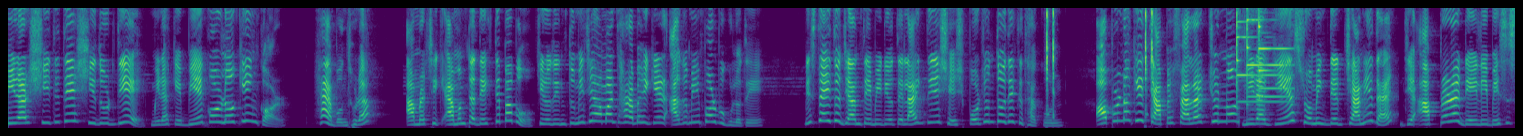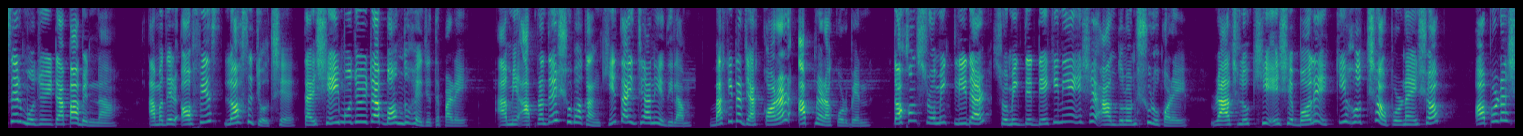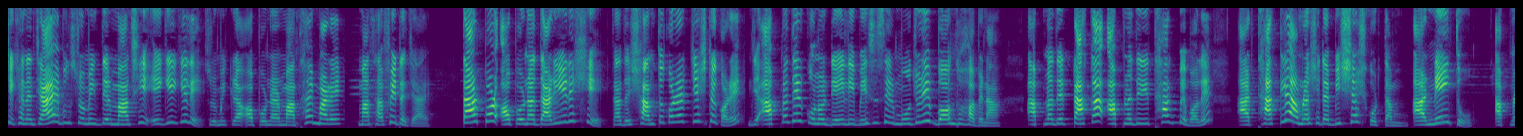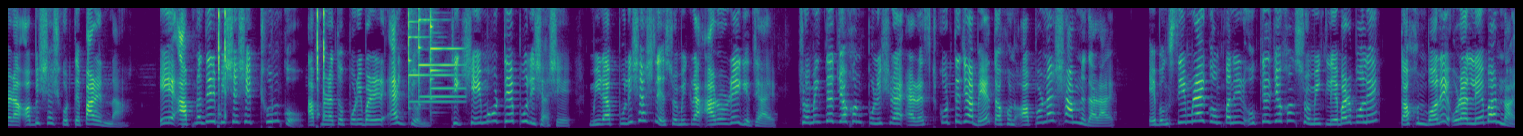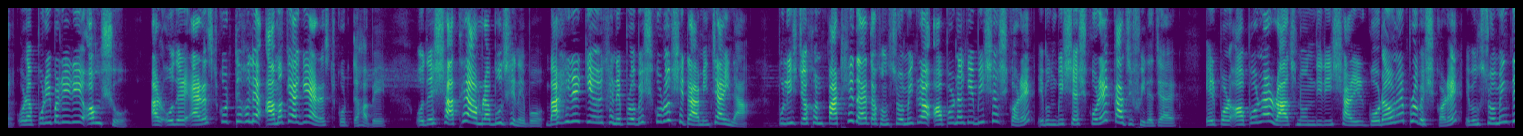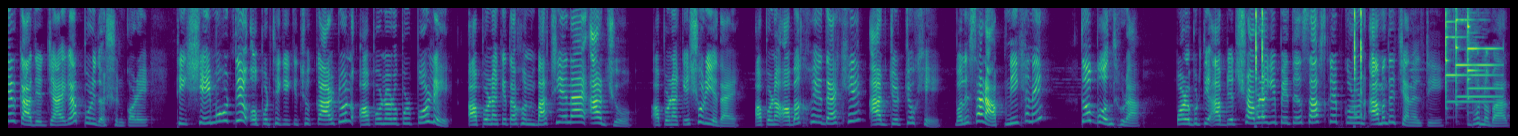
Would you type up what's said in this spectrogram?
মীরার স্মৃতিতে সিঁদুর দিয়ে মীরাকে বিয়ে করল কিঙ্কর। হ্যাঁ বন্ধুরা, আমরা ঠিক এমনটা দেখতে পাবো। চিরদিন তুমি যে আমার ধারাবাহিকের আগামী পর্বগুলোতে। বিস্তারিত জানতে ভিডিওতে লাইক দিয়ে শেষ পর্যন্ত দেখতে থাকুন। অপর্ণাকে চাপে ফেলার জন্য মীরা গিয়ে শ্রমিকদের জানিয়ে দেয় যে আপনারা ডেইলি বেসিসের মজুরিটা পাবেন না। আমাদের অফিস লসে চলছে, তাই সেই মজুরিটা বন্ধ হয়ে যেতে পারে। আমি আপনাদের শুভাকাঙ্ক্ষী, তাই জানিয়ে দিলাম। বাকিটা যা করার আপনারা করবেন। তখন শ্রমিক লিডার শ্রমিকদের ডেকে নিয়ে এসে আন্দোলন শুরু করে। রাজলক্ষ্মী এসে বলে, কি হচ্ছে অপর্ণা এসব? অপর্ণা সেখানে যায় এবং শ্রমিকদের মাঝে এগিয়ে গেলে শ্রমিকরা অপর্ণার মাথায় মারে, মাথা ফেটে যায়। তারপর অপর্ণা দাঁড়িয়ে রেখে তাদের শান্ত করার চেষ্টা করে যে, আপনাদের কোনো ডেইলি বেসিসের মজুরি বন্ধ হবে না। আপনাদের টাকা আপনাদেরই থাকবে বলে। আর থাকলে আমরা সেটা বিশ্বাস করতাম। আর নেই তো। আপনারা অবিশ্বাস করতে পারেন না। এ আপনাদের বিশ্বাসের ঠুনকো। আপনারা তো পরিবারের একজন। ঠিক সেই মুহূর্তে পুলিশ আসে। মীরা পুলিশ আসলে শ্রমিকরা আরও রেগে যায়। শ্রমিকদের যখন পুলিশরা অ্যারেস্ট করতে যাবে, তখন অপর্ণার সামনে দাঁড়ায় এবং সিমরাই কোম্পানির উকিল যখন শ্রমিক লেবার বলে, তখন বলে, ওরা লেবার নয়, ওরা পরিবারেরই অংশ। আর ওদের অ্যারেস্ট করতে হলে আমাকে আগে অ্যারেস্ট করতে হবে। ওদের সাথে আমরা বুঝে নেব। বাহিরের কেউ এখানে প্রবেশ করুক, সেটা আমি চাই না। পুলিশ যখন পাঠিয়ে দেয়, তখন শ্রমিকরা অপর্ণাকে বিশ্বাস করে এবং বিশ্বাস করে কাজে ফিরে যায়। এরপর অপর্ণা রাজনন্দিনীর শাড়ির গোডাউনে প্রবেশ করে এবং শ্রমিকদের কাজের জায়গা পরিদর্শন করে। ঠিক সেই মুহূর্তে ওপর থেকে কিছু কার্টুন অপর্ণার ওপর পড়লে অপর্ণাকে তখন বাঁচিয়ে নেয় আর্য। অপর্ণাকে সরিয়ে দেয়। অপর্ণা অবাক হয়ে দেখে আর্যর চোখে, বলে, স্যার, আপনি এখানে? তো বন্ধুরা, পরবর্তী আপডেট সবার আগে পেতে সাবস্ক্রাইব করুন আমাদের চ্যানেলটি। ধন্যবাদ।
